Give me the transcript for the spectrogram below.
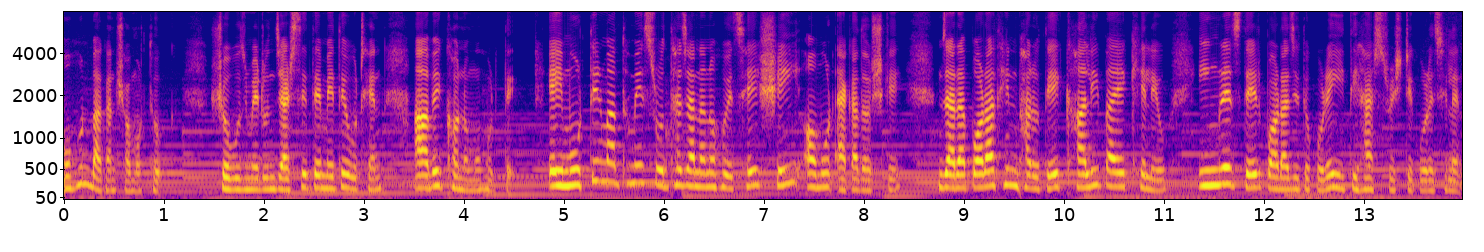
মোহনবাগান সমর্থক। সবুজ মেরুন জার্সিতে মেতে ওঠেন আবেগঘন মুহূর্তে। এই মূর্তির মাধ্যমে শ্রদ্ধা জানানো হয়েছে সেই অমর একাদশকে, যারা পরাধীন ভারতে খালি পায়ে খেলেও ইংরেজদের পরাজিত করে ইতিহাস সৃষ্টি করেছিলেন।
